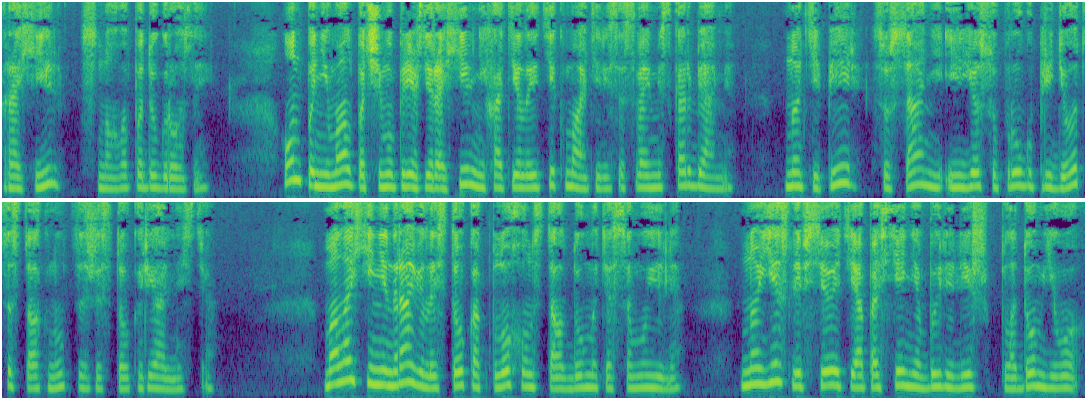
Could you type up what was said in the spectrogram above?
Рахиль снова под угрозой. Он понимал, почему прежде Рахиль не хотела идти к матери со своими скорбями, но теперь Сусане и ее супругу придется столкнуться с жестокой реальностью. Малахи не нравилось то, как плохо он стал думать о Самуиле. Но если все эти опасения были лишь плодом его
